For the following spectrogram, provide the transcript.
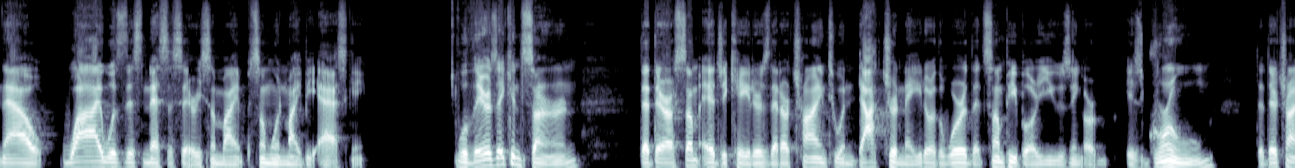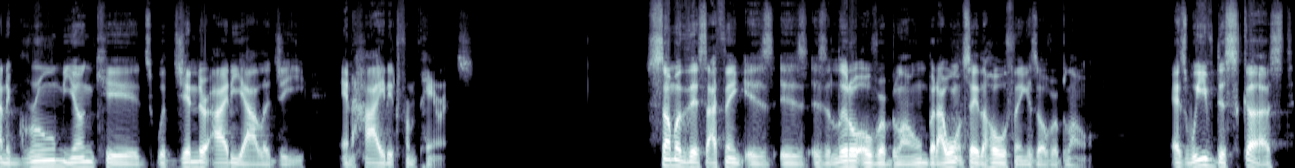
Now, why was this necessary? Somebody, someone might be asking. Well, there's a concern that there are some educators that are trying to indoctrinate, or the word that some people are using, or is groom, that they're trying to groom young kids with gender ideology and hide it from parents. Some of this, I think, is is is a little overblown, but I won't say the whole thing is overblown. As we've discussed,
